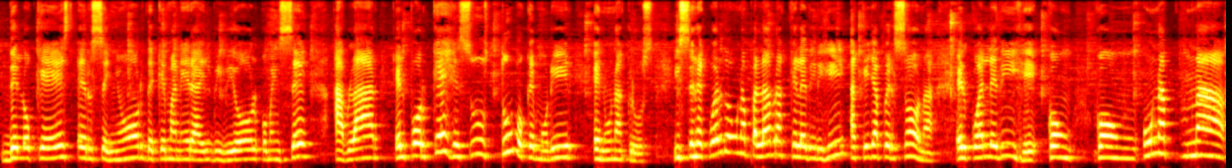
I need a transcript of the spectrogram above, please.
de lo que es el Señor, de qué manera Él vivió, comencé a hablar el por qué Jesús tuvo que morir en una cruz. Y se recuerdo una palabra que le dirigí a aquella persona, el cual le dije con, con una, una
